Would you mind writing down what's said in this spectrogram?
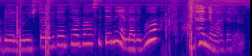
ವಿಡಿಯೋ ಎಲ್ಲರಿಗೂ ಇಷ್ಟ ಆಗಿದೆ ಅಂತ ಹೇಳಿ ಭಾವಿಸಿದ್ದೇನೆ. ಎಲ್ಲರಿಗೂ ಧನ್ಯವಾದಗಳು.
